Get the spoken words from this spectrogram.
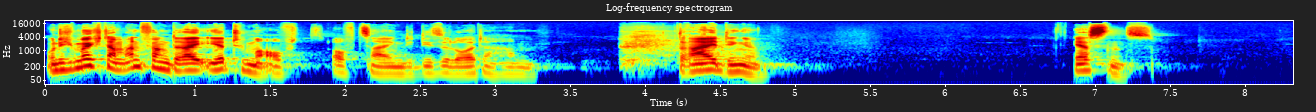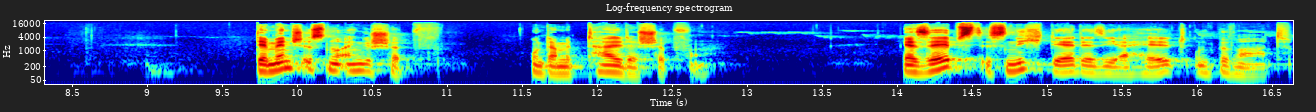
Und ich möchte am Anfang drei Irrtümer aufzeigen, die diese Leute haben. Drei Dinge. Erstens, der Mensch ist nur ein Geschöpf und damit Teil der Schöpfung. Er selbst ist nicht der, der sie erhält und bewahrt.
